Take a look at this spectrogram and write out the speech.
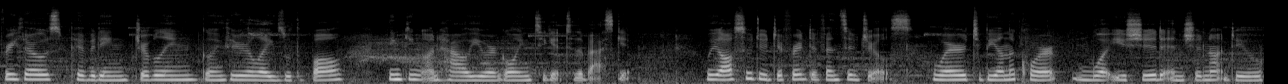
free throws, pivoting, dribbling, going through your legs with the ball, thinking on how you are going to get to the basket. We also do different defensive drills where to be on the court, what you should and should not do,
